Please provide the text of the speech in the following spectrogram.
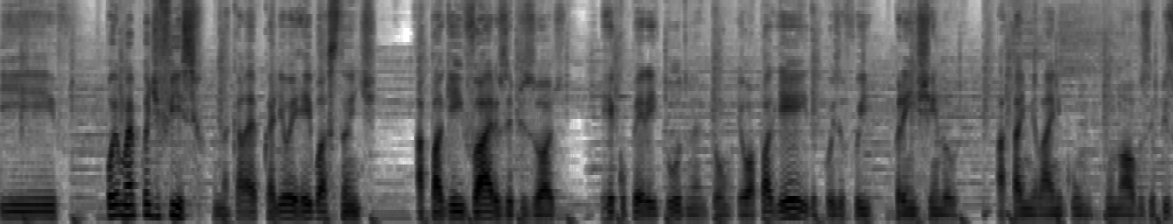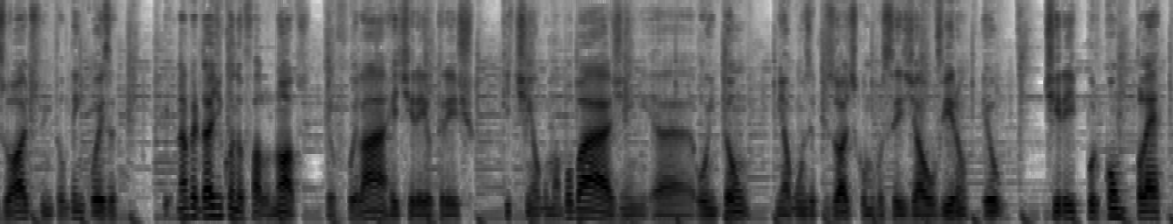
E foi uma época difícil. Naquela época ali eu errei bastante. Apaguei vários episódios, recuperei tudo, né? Então eu apaguei, depois eu fui preenchendo a timeline com, com novos episódios, então tem coisa. Na verdade, quando eu falo novos, eu fui lá, retirei o trecho que tinha alguma bobagem, uh, ou então em alguns episódios, como vocês já ouviram, eu tirei por completo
